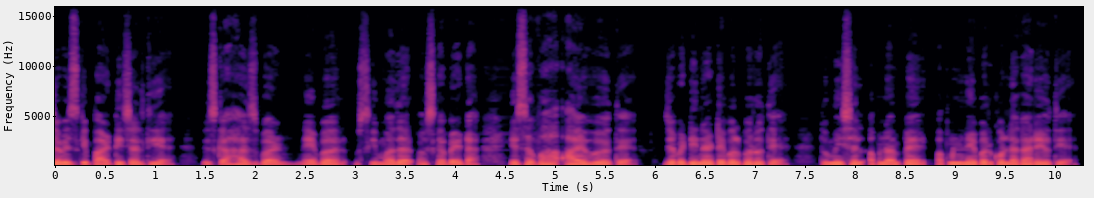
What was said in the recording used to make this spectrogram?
जब इसकी पार्टी चलती है तो इसका हस्बैंड नेबर उसकी मदर और उसका बेटा, ये सब वहाँ आए हुए होते हैं। जब ये डिनर टेबल पर होते हैं तो मिशेल अपना पैर अपने नेबर को लगा रही होती है,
